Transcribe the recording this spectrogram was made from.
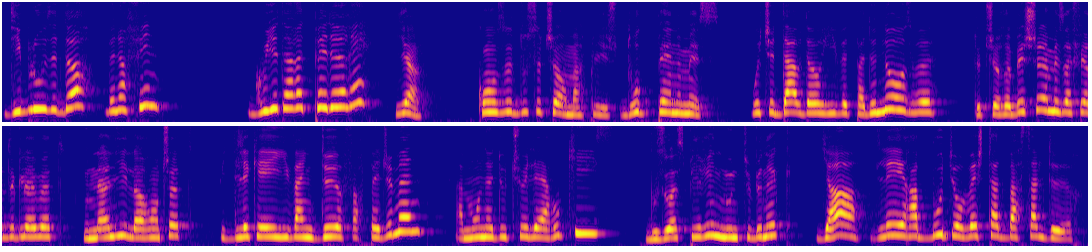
Di blouzet da, ben ar fin Gouiet aret pedere Ya, konzet douset tchor mar plij, droug pen mes. Wetche daou daou rivet pa de noz, ve Te tche rebeche mes affaires de glebet, ou nali la ranchet. Wit dleke e ivañ deur for pegemen, a mon dou tuele ar oukiz. Bouzo aspirin nun tu benek Ya, dle e a bout ur vechtat bar sal deur.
